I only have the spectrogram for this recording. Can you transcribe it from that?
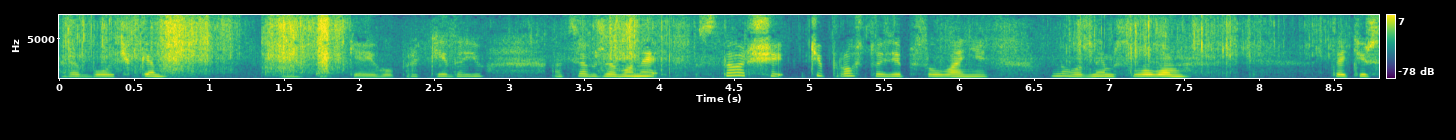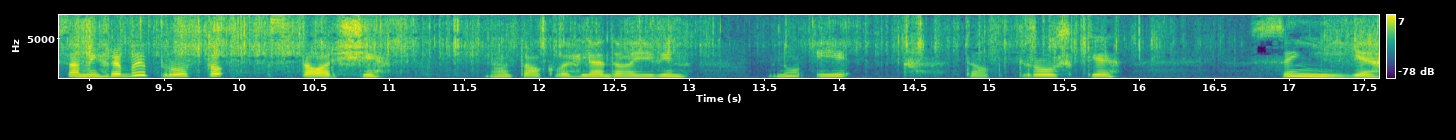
грибочки. Ось так я його прикидаю. А це вже вони старші чи просто зіпсовані. Ну, одним словом, це ті ж самі гриби, просто старші. Отак виглядає він. Ну і так, трошки синіє.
